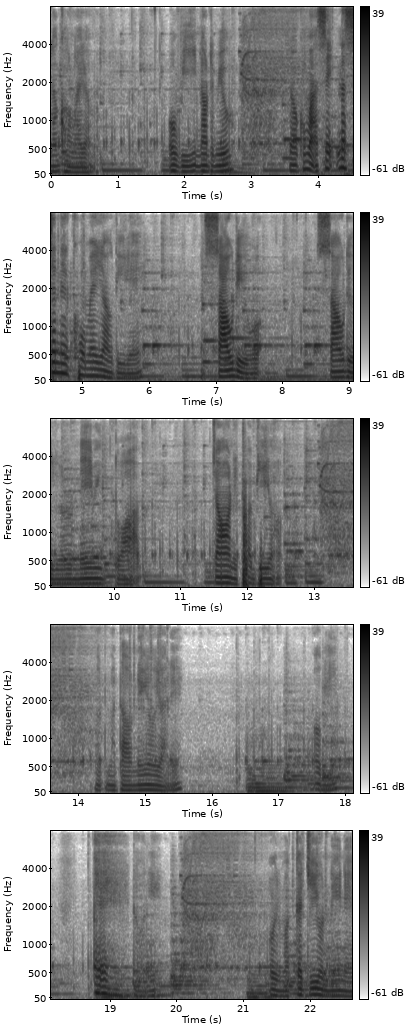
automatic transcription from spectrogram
လမ်းခေါင်လိုက်ရအောင်ဟုတ်ပြီနောက်တစ်မျိုးကျော်ခုမှအဆင့်20ခုမဲ့ရောက်သေးတယ်စောက်တွေပေါ့ စောက်တွေကျွန်တော်တို့နေပြီးသွားကျောင်းကနေထွက်ပြေးတော့ဟိုဒီမှာတောင်းနေလို့ရတယ်ဟုတ်ပြီအဲတော့ဒီဟိုဒီမှာကက်ကြီးကိုနင်းနေ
